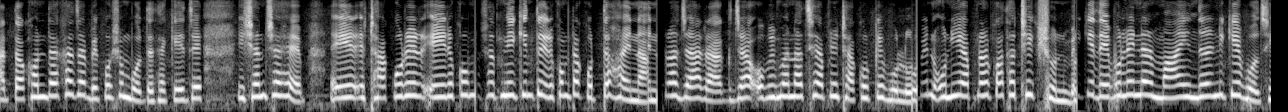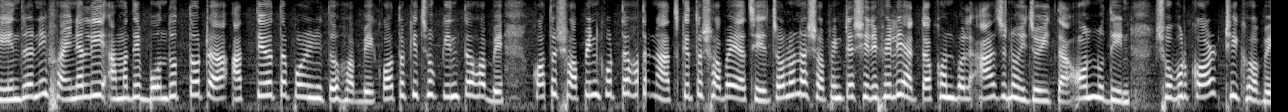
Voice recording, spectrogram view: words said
আর তখন দেখা যাবে কুসুম বলতে থাকে যে, ঈশান সাহেব এই ঠাকুরের এইরকম প্রসাদ নিয়ে কিন্তু এরকমটা করতে হয় না। আপনার যা রাগ, যা অভিমান আছে আপনি ঠাকুরকে বলুন। উনি আপনার কথা ঠিক শুনবেন। দেবলীনার মা ইন্দ্রাণীকে বলছে, ইন্দ্রাণী ফাইনালি আমাদের বন্ধুত্বটা আত্মীয়তা পরিণত হবে। কত কিছু কিনতে হবে, কত শপিং করতে হবে না, আজকে তো সবাই আছে। চলো না শপিংটা সেরে ফেলি আর তখন বলে, আজ নয় জয়িতা অন্যদিন সবুর কর, ঠিক হবে।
